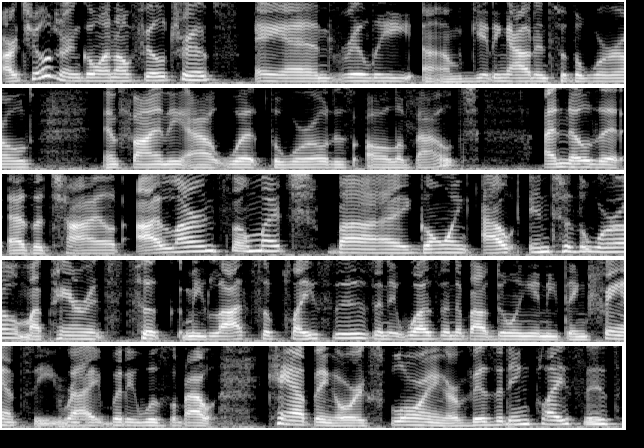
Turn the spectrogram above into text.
our children going on field trips and really um, getting out into the world and finding out what the world is all about. I know that as a child, I learned so much by going out into the world. My parents took me lots of places, and it wasn't about doing anything fancy, mm-hmm. right? But it was about camping or exploring or visiting places.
